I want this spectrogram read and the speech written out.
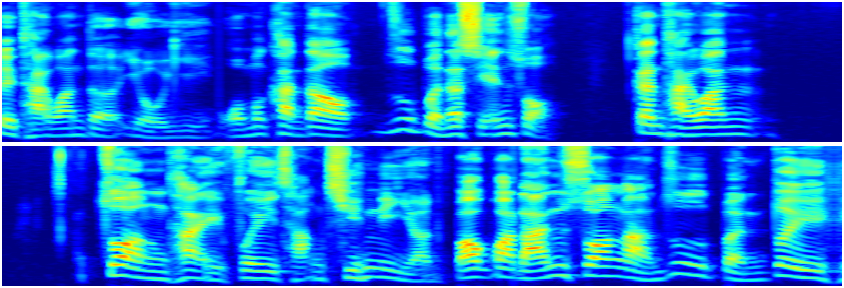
对台湾的友谊。我们看到日本的选手。跟台湾状态非常亲密啊，包括男双啊，日本队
